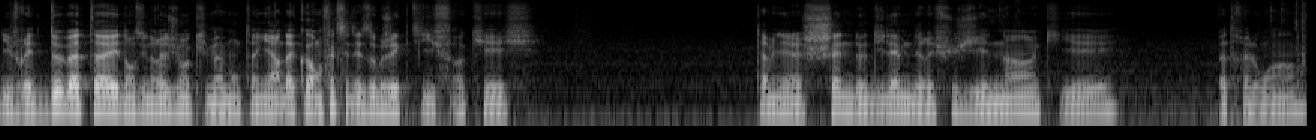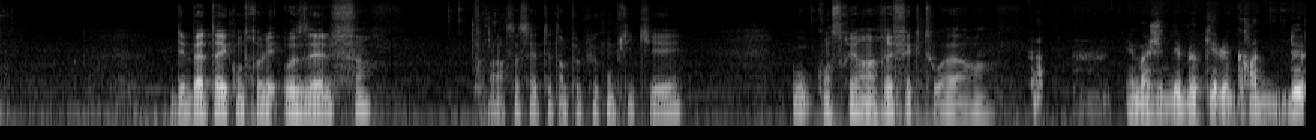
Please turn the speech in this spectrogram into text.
Livrer deux batailles dans une région au climat montagnard. D'accord, en fait c'est des objectifs, ok. Terminer la chaîne de dilemme des réfugiés nains qui est pas très loin. Des batailles contre les hauts elfes. Alors ça, ça va être un peu plus compliqué. Ou construire un réfectoire. Et moi j'ai débloqué le grade 2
